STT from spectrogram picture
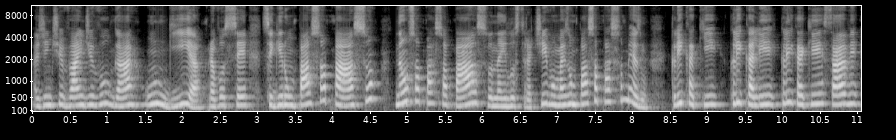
a gente vai divulgar um guia para você seguir um passo a passo não só passo a passo, né, ilustrativo, mas um passo a passo mesmo. Clica aqui, clica ali, clica aqui, sabe?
